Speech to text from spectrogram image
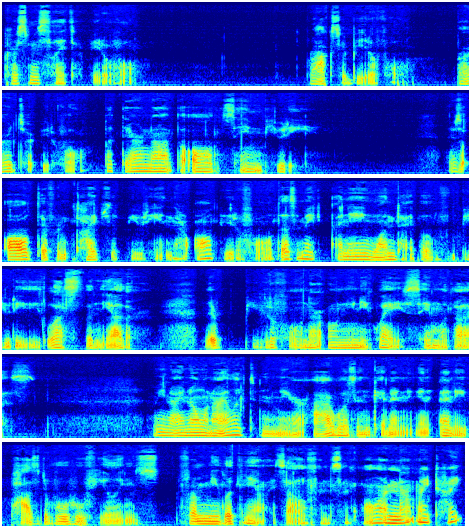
Christmas lights are beautiful, rocks are beautiful, birds are beautiful, but they're not the, all the same beauty. There's all different types of beauty, and they're all beautiful. It doesn't make any one type of beauty less than the other. They're beautiful in their own unique ways. Same with us. I mean, I know when I looked in the mirror, I wasn't getting any positive woohoo feelings from me looking at myself. And it's like, well, I'm not my type.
